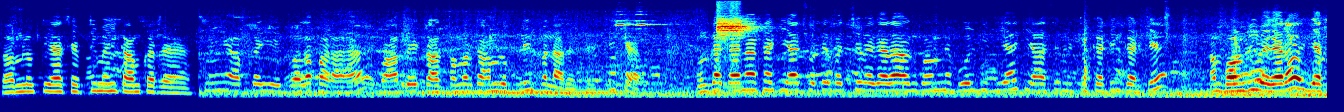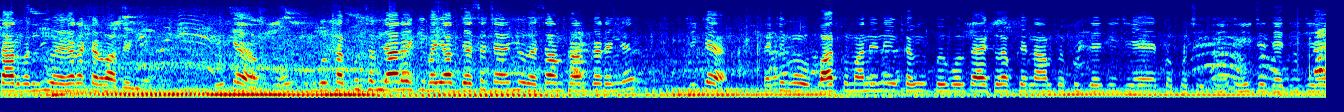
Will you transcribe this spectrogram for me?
तो हम लोग तो यहाँ सेफ्टी में ही काम कर रहे हैं नहीं आपका ये गोला पड़ा है वहाँ पे ट्रांसफार्मर का हम लोग प्रिंट बना रहे थे ठीक है उनका कहना था कि यहाँ छोटे बच्चे वगैरह, उनको हमने बोल भी दिया कि यहाँ से मिट्टी कटिंग करके हम बाउंड्री वगैरह या तारबंदी वगैरह करवा देंगे। ठीक है? उनको सब कुछ समझा रहे हैं कि भाई आप जैसे चाहेंगे वैसा हम काम करेंगे। ठीक है? लेकिन वो बात को माने नहीं। कभी कोई बोलता है, क्लब के नाम पे कुछ दे दीजिए तो कुछ ईंट दे दीजिए,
